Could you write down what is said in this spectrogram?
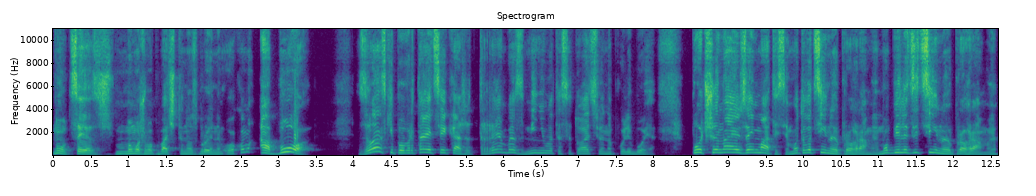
ну це ж ми можемо побачити неозброєним оком, або Зеленський повертається і каже: треба змінювати ситуацію на полі боя. Починаю займатися мотиваційною програмою, мобілізаційною програмою,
